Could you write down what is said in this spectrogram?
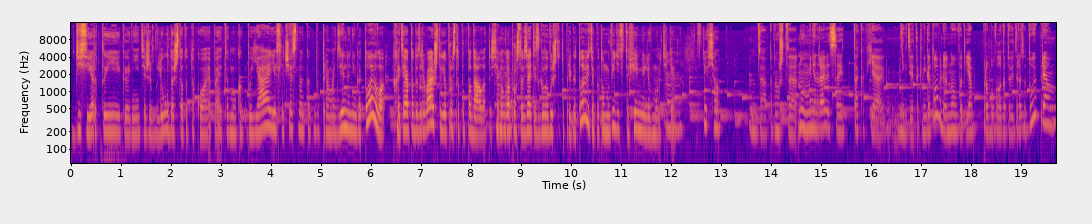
десерты, одни и те же блюда, что-то такое. Поэтому, как бы, я, если честно, как бы прям отдельно не готовила. Хотя я подозреваю, что я просто попадала. То есть я могла просто взять из головы что-то приготовить, а потом увидеть это в фильме или в мультике. Мгм. И все. Да, потому что, ну, мне нравится, и так как я нигде так не готовлю, но вот я пробовала готовить рататуй прям.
